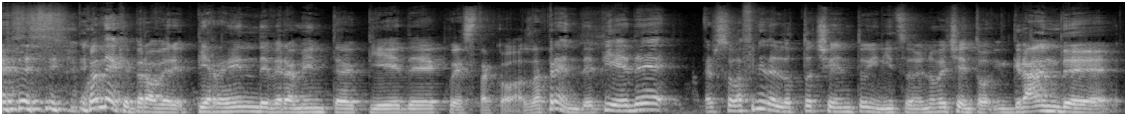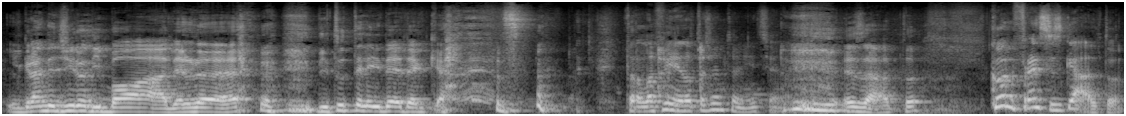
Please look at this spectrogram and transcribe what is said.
difficilissimo. Quando è che però prende veramente piede questa cosa? Prende piede verso la fine dell'Ottocento, inizio del Novecento, il grande, il grande giro di boa del- di tutte le idee del cazzo. Tra la fine dell'Ottocento e l'inizio. esatto. Con Francis Galton.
